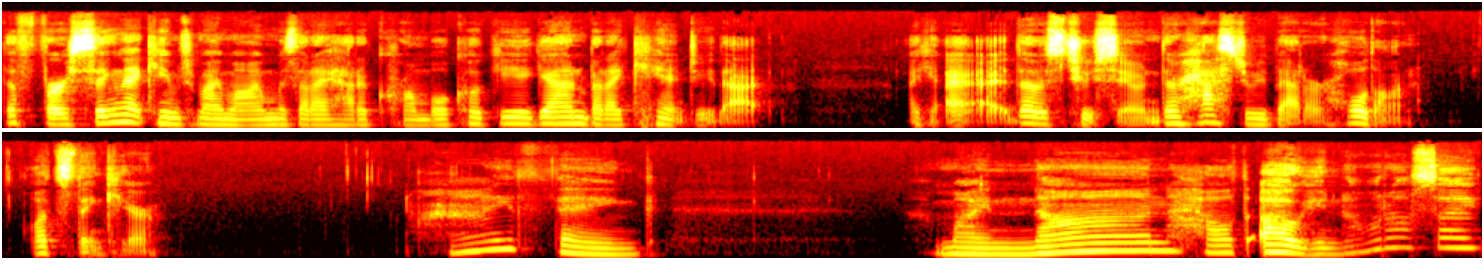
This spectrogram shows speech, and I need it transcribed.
The first thing that came to my mind was that I had a crumble cookie again, but I can't do that. I, I, that was too soon. There has to be better. Hold on. Let's think here. I think my non health. Oh, you know what I'll say?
